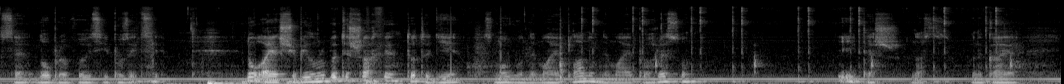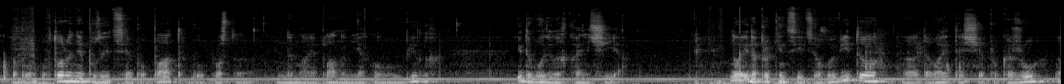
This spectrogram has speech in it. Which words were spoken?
все добре в цій позиції. Ну, а якщо білим робити шахи, то тоді знову немає плану, немає прогресу. І теж у нас виникає або повторення позиції, або пад, або просто немає плану ніякого у білих. І доволі легка нічия. Ну і наприкінці цього відео е, давайте ще покажу, е,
